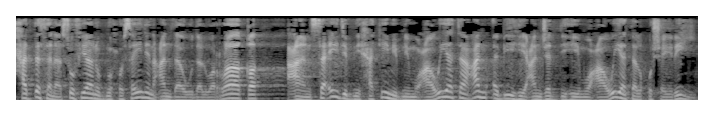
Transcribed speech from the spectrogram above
حدثنا سفيان بن حسين عن داود الوراق عن سعيد بن حكيم بن معاوية عن أبيه عن جده معاوية القشيري.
